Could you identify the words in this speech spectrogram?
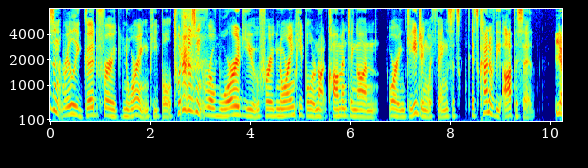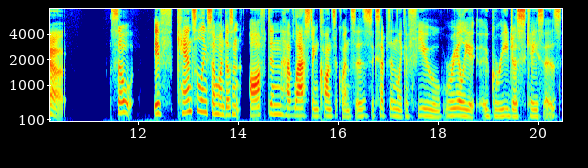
isn't really good for ignoring people. Twitter doesn't reward you for ignoring people or not commenting on or engaging with things. It's it's kind of the opposite. Yeah. So, if canceling someone doesn't often have lasting consequences, except in like a few really egregious cases,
